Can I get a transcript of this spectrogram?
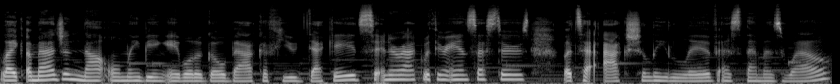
Like, imagine not only being able to go back a few decades to interact with your ancestors, but to actually live as them as well.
